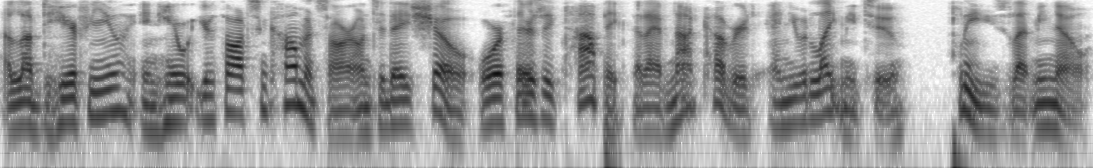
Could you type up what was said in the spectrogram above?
I'd love to hear from you and hear what your thoughts and comments are on today's show, or if there's a topic that I have not covered and you would like me to, please let me know.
